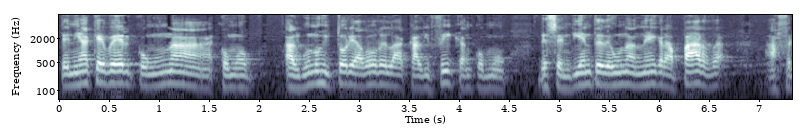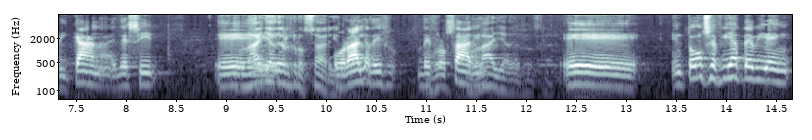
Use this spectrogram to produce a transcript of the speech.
tenía que ver con una, como algunos historiadores la califican como descendiente de una negra parda africana, es decir... eh, del Rosario. De, de Rosario. Olaya del Rosario. Eh, entonces, fíjate bien,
